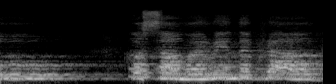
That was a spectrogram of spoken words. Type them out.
Cause somewhere in the crowd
